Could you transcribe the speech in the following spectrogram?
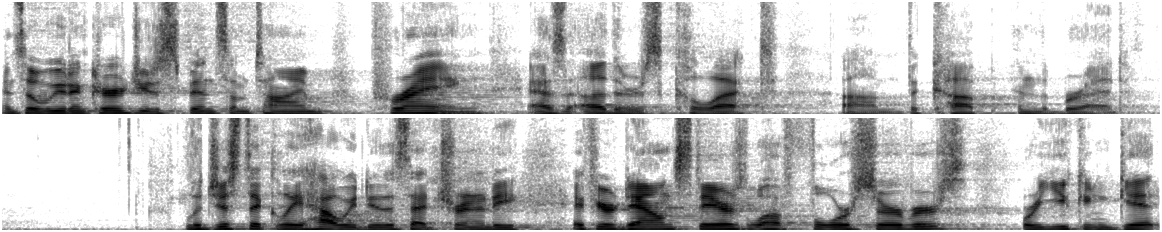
And so, we would encourage you to spend some time praying as others collect um, the cup and the bread. Logistically, how we do this at Trinity, if you're downstairs, we'll have four servers where you can get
